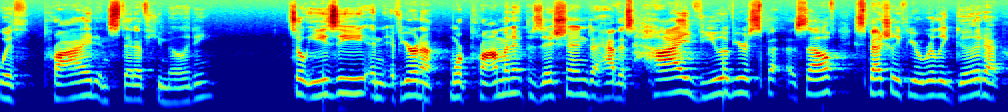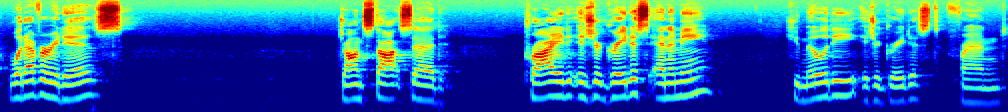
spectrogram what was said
with pride instead of humility. It's so easy, and if you're in a more prominent position, to have this high view of yourself, especially if you're really good at whatever it is. John Stott said, Pride is your greatest enemy, humility is your greatest friend.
